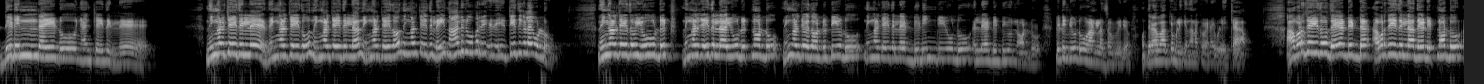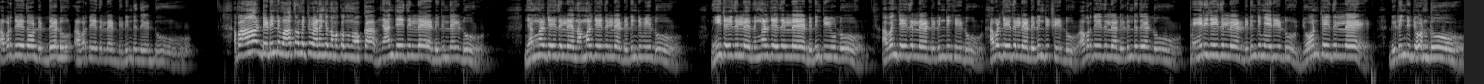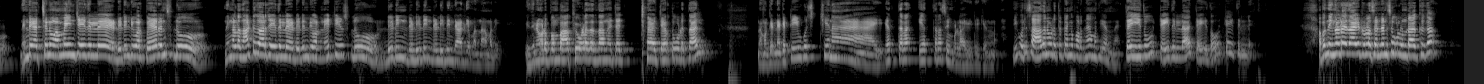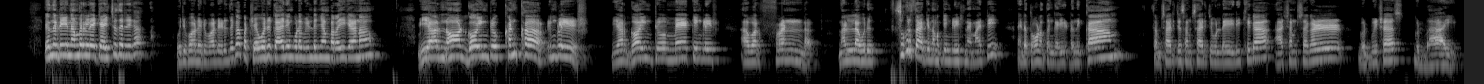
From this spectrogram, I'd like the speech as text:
ഡിഡിന്റെ ഐ ഡു ഞാൻ ചെയ്തില്ലേ? നിങ്ങൾ ചെയ്തില്ലേ? നിങ്ങൾ ചെയ്തു നിങ്ങൾ ചെയ്തില്ല നിങ്ങൾ ചെയ്തോ നിങ്ങൾ ചെയ്തില്ല? ഈ നാല് രൂപ രീതികളെ ഉള്ളൂ. നിങ്ങൾ ചെയ്തു യു ഡിഡ് നിങ്ങൾ ചെയ്തില്ല യു ഡിഡ് നോട്ട് ഡു നിങ്ങൾ ചെയ്തോ ഡിഡ് യു ഡു നിങ്ങൾ ചെയ്തില്ലേ ഡിഡിൻ യു ഡു അല്ലേ did you not do didn't you do ആണല്ലോ സൗകര്യം. മുദ്രാവാക്യം വിളിക്കുന്ന കണക്ക് വേണേൽ വിളിക്കാം. അവർ ചെയ്തു ദേ ഡിഡ് അവർ ചെയ്തില്ല ദേ ഡിഡ് നോട്ട് ഡു അവർ ചെയ്തോ ഡിഡ് ദേ ഡു അവർ ചെയ്തില്ലേ ഡിഡിന്റെ ദേ ഡു അപ്പോൾ ആ ഡിഡിന്റെ മാത്രം വെച്ച് വേണമെങ്കിൽ നമുക്കൊന്ന് നോക്കാം. ഞാൻ ചെയ്തില്ലേ ഡിഡിന്റെ ഡു? ഞങ്ങൾ ചെയ്തില്ലേ നമ്മൾ ചെയ്തില്ലേ ഡിഡിന്റെ വി ഡു? നീ ചെയ്തില്ലേ നിങ്ങൾ ചെയ്തില്ലേ ഡിഡിന്റെ യു ഡു? അവൻ ചെയ്തില്ലേ ഡിഡിന്റെ ഹി ഡു? അവൾ ചെയ്തില്ലേ ഡിഡിന്റെ ഷീ ഡു? അവർ ചെയ്തില്ലേ ഡിഡിന്റെ ദേ ഡു? മേരി ചെയ്തില്ലേ ഡിഡിന്റെ മേരി ഡു? ജോൺ ചെയ്തില്ലേ ഡിഡിന്റെ ജോൺ ഡു? നിന്റെ അച്ഛനും അമ്മയും ചെയ്തില്ലേ ഡിഡിന്റെ യുവർ പേരൻസ് ഡു? നിങ്ങളുടെ നാട്ടുകാർ ചെയ്തില്ലേ? ഡിഡിൻ യുവർ നേറ്റീവ്സ് ഡു ഡിഡിന്റെ ഡിഡിന്റെ ഡിഡിന്റെ ആദ്യം വന്നാൽ മതി. ഇതിനോടൊപ്പം ബാക്കിയുള്ളത് എന്താണെന്ന് വെച്ചാൽ ചേർത്ത് കൊടുത്താൽ നമുക്ക് നെഗറ്റീവ് ക്വസ്റ്റ്യനായി എത്ര എത്ര സിമ്പിളായിരിക്കുന്നു ഈ ഒരു സാധനം എടുത്തിട്ട് അങ്ങ് പറഞ്ഞാൽ മതി എന്ന് ചെയ്തു ചെയ്തില്ല ചെയ്തോ ചെയ്തില്ല. അപ്പം നിങ്ങളുടേതായിട്ടുള്ള സെന്റൻസുകൾ ഉണ്ടാക്കുക. എന്നിട്ട് ഈ നമ്പറിലേക്ക് അയച്ചു തരിക. ഒരുപാട് ഒരുപാട് എഴുതുക. പക്ഷേ ഒരു കാര്യം കൂടെ വീണ്ടും ഞാൻ പറയുകയാണ്. We are not going to conquer English we are going to make English our friend നല്ല ഒരു സുഹൃത്താക്കി നമുക്ക് ഇംഗ്ലീഷിനെ മാറ്റി അതിന്റെ തോളത്തും കൈയിട്ട് നിൽക്കാം. സംസാരിച്ച് സംസാരിച്ചു കൊണ്ടേയിരിക്കുക ആശംസകൾ. Good wishes good bye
